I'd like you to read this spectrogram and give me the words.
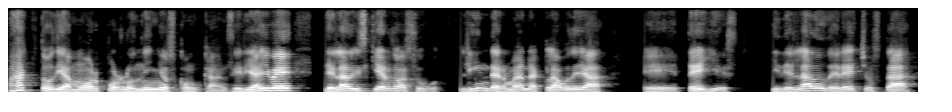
Pacto de amor por los niños con cáncer. Y ahí ve del lado izquierdo a su linda hermana Claudia eh, Telles y del lado derecho está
